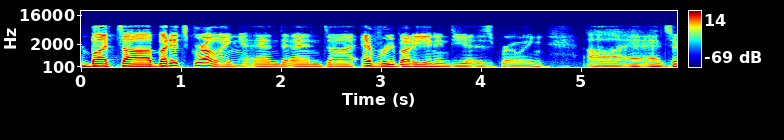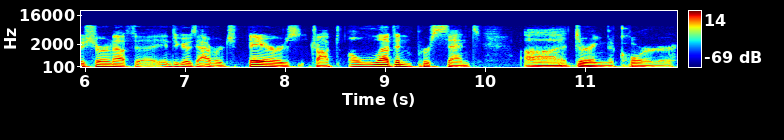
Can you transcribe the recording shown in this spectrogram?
But uh, but it's growing, and and uh, everybody in India is growing. Uh, and, and, so, sure enough, uh, Indigo's average fares dropped 11% uh, during the quarter.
